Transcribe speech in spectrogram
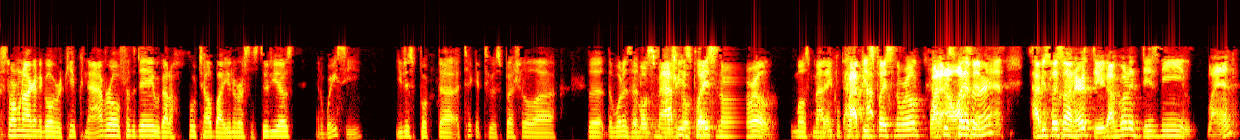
Storm and I are going to go over to Cape Canaveral for the day. We got a hotel by Universal Studios. And Wacy, you just booked uh, a ticket to a special. uh the the what is The most magical place in the world. The most magical. The happiest place in the world. Why Happiest I want place it, on Earth? man. Happiest place on earth, dude. I'm going to Disneyland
